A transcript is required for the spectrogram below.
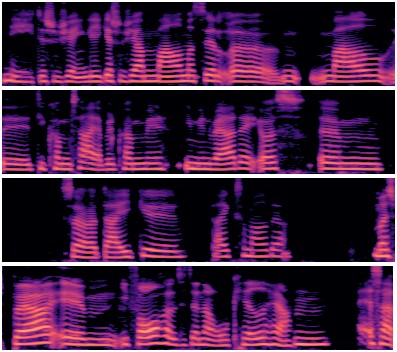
nej, det synes jeg egentlig ikke. Jeg synes, jeg er meget mig selv, og meget øh, de kommentarer, jeg vil komme med i min hverdag også. Øhm, så der er, ikke, øh, der er ikke så meget der. Må jeg spørge, øhm, i forhold til den her rokade her, Mm. altså,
